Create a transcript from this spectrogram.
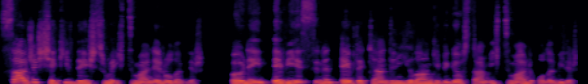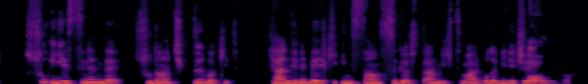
Sadece şekil değiştirme ihtimalleri olabilir. Örneğin ev iyesinin evde kendini yılan gibi gösterme ihtimali olabilir. Su iyesinin de sudan çıktığı vakit kendini belki insansı gösterme ihtimali olabileceği Allah.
